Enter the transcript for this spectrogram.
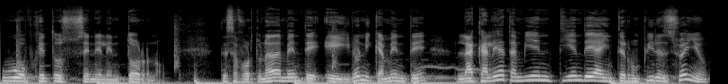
u objetos en el entorno. Desafortunadamente e irónicamente, la calea también tiende a interrumpir el sueño.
